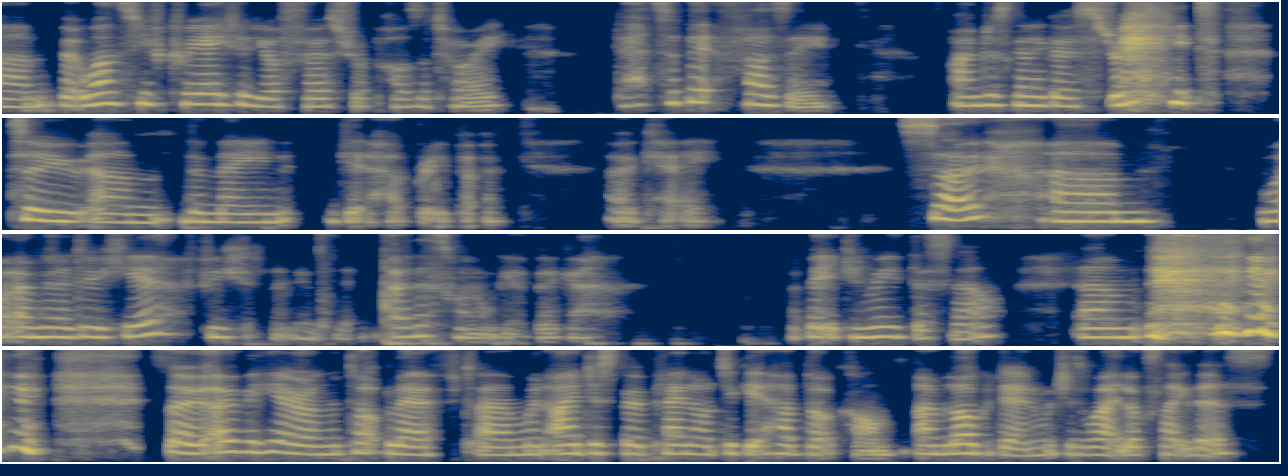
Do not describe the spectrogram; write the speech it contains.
Um, but once you've created your first repository, that's a bit fuzzy. I'm just going to go straight to um, the main GitHub repo. Okay, so um, what I'm going to do here, if you, let me, oh, this one will get bigger. I bet you can read this now. Um, so over here on the top left, um, when I just go plain old to github.com, I'm logged in, which is why it looks like this.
